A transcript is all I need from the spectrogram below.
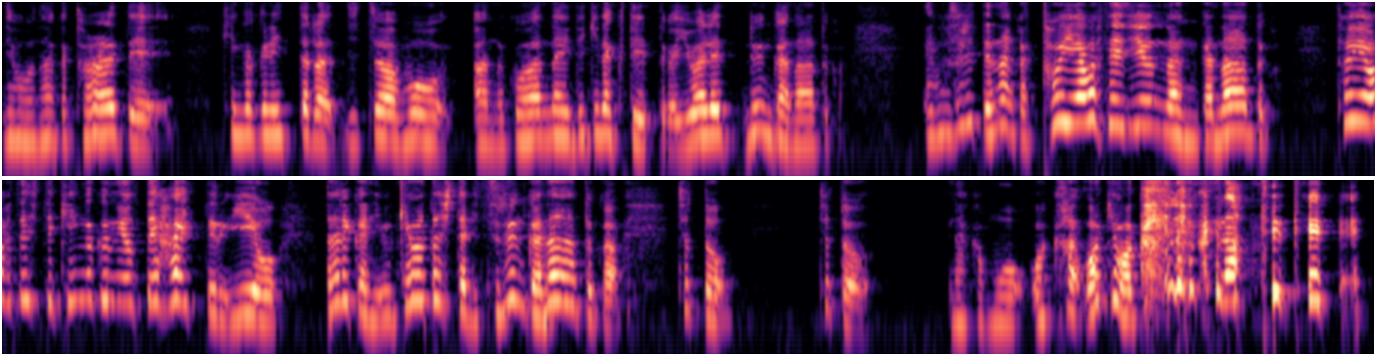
でもなんか取られて見学に行ったら実はもうあのご案内できなくてとか言われるんかなとか。えもうそれってなんか問い合わせ順なんかなとか。問い合わせして見学によって入ってる家を誰かに受け渡したりするんかなとか。ちょっとちょっとなんかもうわかわけわかんなくなってて。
